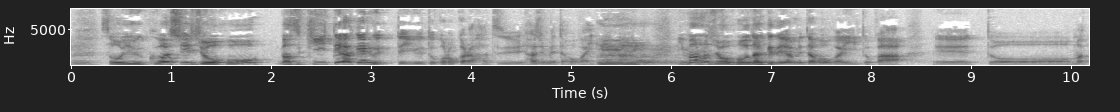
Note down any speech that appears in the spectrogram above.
うんうんうん。そういう詳しい情報をまず聞いてあげるっていうところから始めた方がいいかな、うん。今の情報だけでやめた方がいいとか、えーっとまあ、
